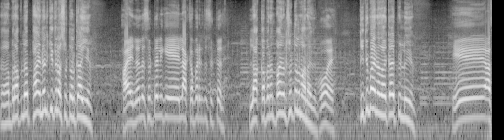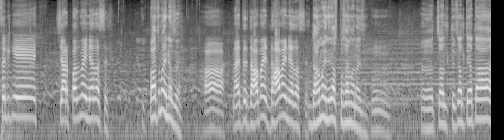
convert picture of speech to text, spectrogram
बरं आपलं फायनल कितीला सुटेल काय? आहे? फायनल सुटेल की लाखापर्यंत सुटेल. लाखापर्यंत फायनल सुटेल म्हणायचं. होय. किती महिन्यात आहे काय पिल्लू हे? हे असेल की चार पाच महिन्यात असेल. पाच महिन्याचं? हा नाहीतर दहा महिने दहा महिन्यात असेल. दहा महिन्याच्या आसपास आहे म्हणायचं. हम्म. अं, चालते चालते आता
